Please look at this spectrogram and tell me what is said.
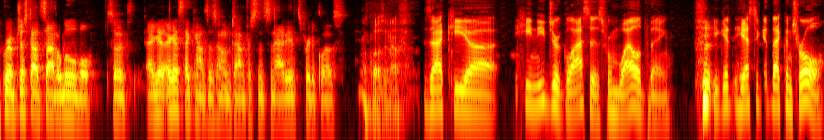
grew up just outside of Louisville, so it's I guess, I guess that counts as hometown for Cincinnati. It's pretty close. Close enough. Zach, he uh he needs your glasses from Wild Thing. he get he has to get that control.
